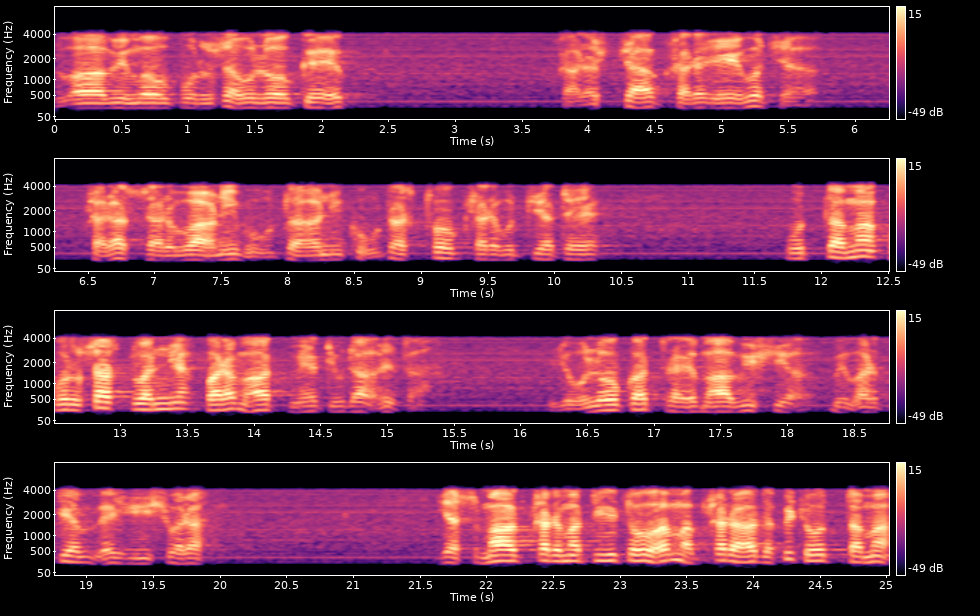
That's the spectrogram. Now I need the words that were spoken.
द्वाविमौ पुरुषौ लोके क्षरश्चाक्षर एव च क्षरः सर्वाणि भूतानि कूटस्थोऽक्षर उच्यते उत्तमः पुरुषस्त्वन्यः परमात्मेत्युदाहृतः जो लोकत्रयमाविश्य बिभर्त्यव्य ईश्वरः यस्माक्षरमतीतोऽहमक्षरादपि चोत्तमः।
